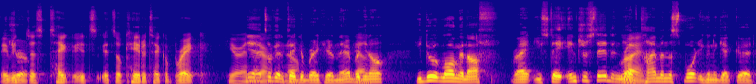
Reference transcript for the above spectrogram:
maybe True. just take it's it's okay to take a break here and Yeah, there. it's okay to you take a break here and there, but you know, you do it long enough, right? You stay interested and you Right. have time in the sport, you're gonna get good,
